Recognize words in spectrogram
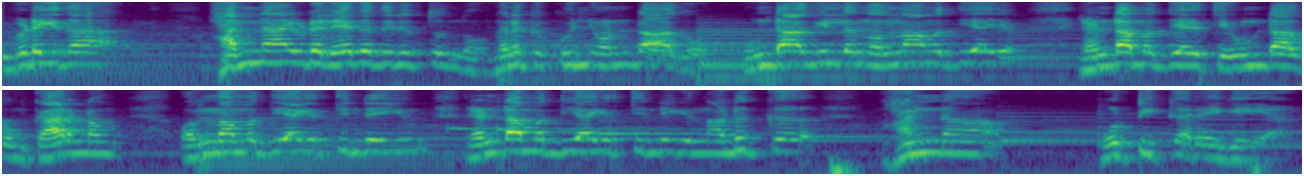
ഇവിടെ ഇതാ ഹന്നായുടെ രേഖ തിരുത്തുന്നു. നിനക്ക് കുഞ്ഞുണ്ടാകും. ഉണ്ടാകില്ലെന്ന് ഒന്നാം അധ്യായം രണ്ടാം അധ്യായത്തിൽ ഉണ്ടാകും. കാരണം ഒന്നാം അധ്യായത്തിന്റെയും രണ്ടാം അധ്യായത്തിന്റെയും നടുക്ക് ഹന്ന പൊട്ടിക്കരയുകയാണ്.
